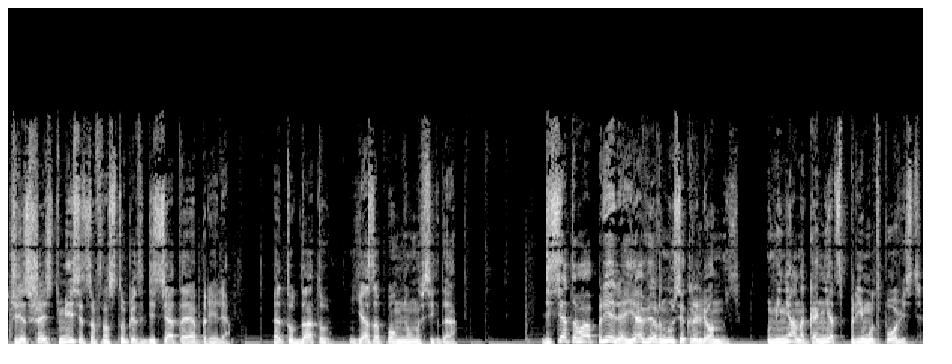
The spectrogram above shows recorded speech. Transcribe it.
Через шесть месяцев наступит 10 апреля. Эту дату я запомнил навсегда. 10 апреля я вернусь окрыленный. У меня, наконец, примут повесть.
